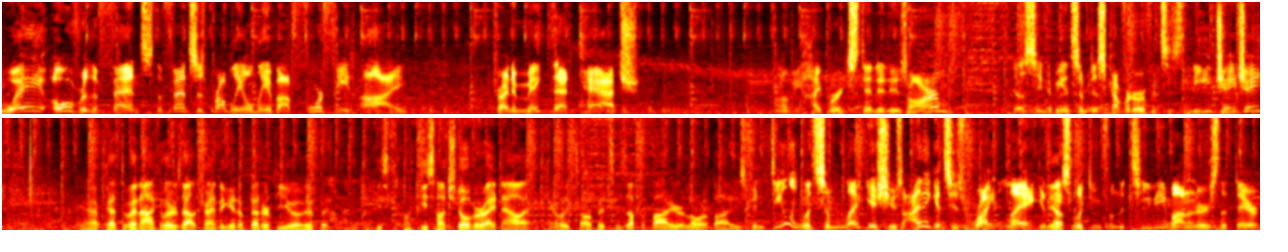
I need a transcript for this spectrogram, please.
way over the fence. The fence is probably only about four feet high. Trying to make that catch. I don't know if he hyperextended his arm. Does seem to be in some discomfort, or if it's his knee, JJ. Yeah, I've got the binoculars out trying to get a better view of it, but he's he's hunched over right now. I can't really tell if it's his upper body or lower body. He's been dealing with some leg issues. I think it's his right leg, at Yep. least looking from the TV monitors that they're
